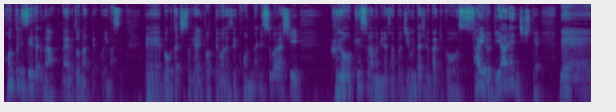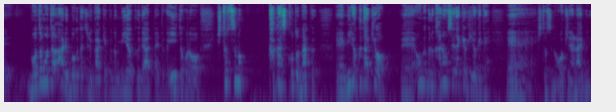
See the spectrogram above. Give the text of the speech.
本当に贅沢なライブとなっております、えー、僕たちソフィアにとってもですねこんなに素晴らしいフルオーケストラの皆さんと自分たちの楽曲を再度リアレンジしてでもともとある僕たちの楽曲の魅力であったりとかいいところを一つも欠かすことなく、えー、魅力だけを、えー、音楽の可能性だけを広げて、えー、一つの大きなライブに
